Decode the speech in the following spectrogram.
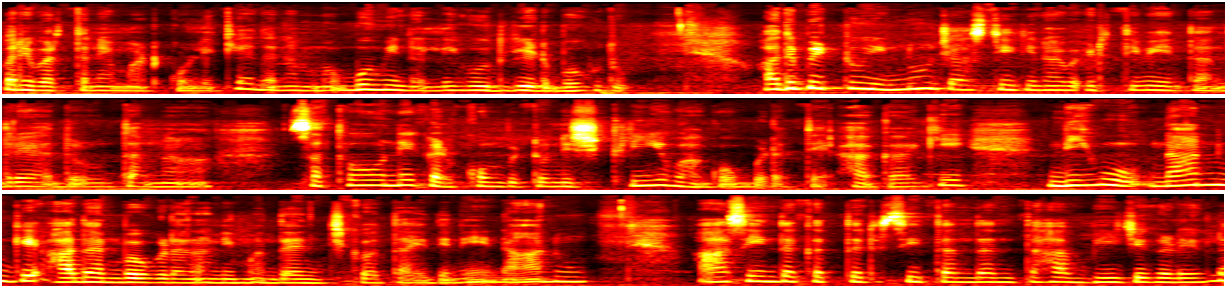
ಪರಿವರ್ತನೆ ಮಾಡಿಕೊಳ್ಳಿಕ್ಕೆ ಅದನ್ನು ನಮ್ಮ ಭೂಮಿನಲ್ಲಿ ಹುದುಗಿಡಬಹುದು. ಅದು ಬಿಟ್ಟು ಇನ್ನೂ ಜಾಸ್ತಿ ದಿನ ಇಡ್ತೀವಿ ಅಂತಂದರೆ ಅದು ತನ್ನ ಸತ್ವವನ್ನೇ ಕಳ್ಕೊಂಡ್ಬಿಟ್ಟು ನಿಷ್ಕ್ರಿಯವಾಗಿ ಹೋಗ್ಬಿಡುತ್ತೆ. ಹಾಗಾಗಿ ನೀವು, ನನಗೆ ಆದ ಅನುಭವಗಳನ್ನು ನಿಮ್ಮ ಮುಂದೆ ಹಂಚ್ಕೋತಾ ಇದ್ದೀನಿ. ನಾನು ಆಸೆಯಿಂದ ಕತ್ತರಿಸಿ ತಂದಂತಹ ಬೀಜಗಳೆಲ್ಲ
